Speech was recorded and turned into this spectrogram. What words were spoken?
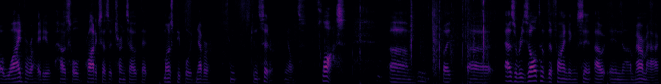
a wide variety of household products, as it turns out, that most people would never con- consider. You know, it's floss. Um, But uh, as a result of the findings in- out in uh, Merrimack,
